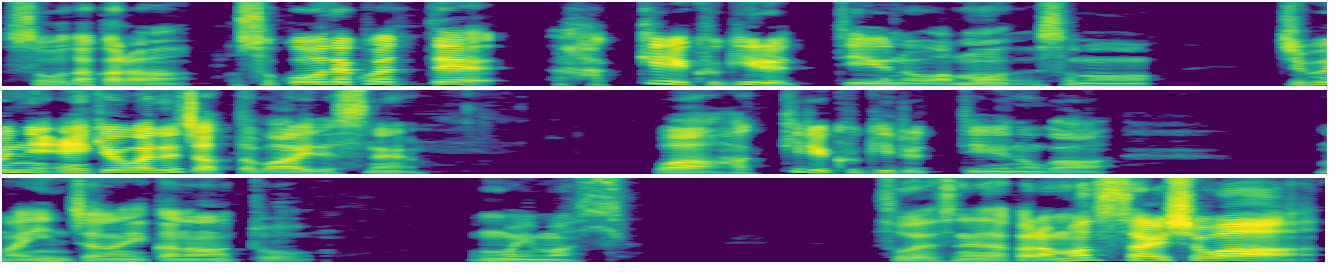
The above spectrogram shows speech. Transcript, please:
そう、だから、そこでこうやって、はっきり区切るっていうのはもう、その、自分に影響が出ちゃった場合ですね。は、はっきり区切るっていうのが、まあいいんじゃないかなと思います。そうですね。だからまず最初は、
